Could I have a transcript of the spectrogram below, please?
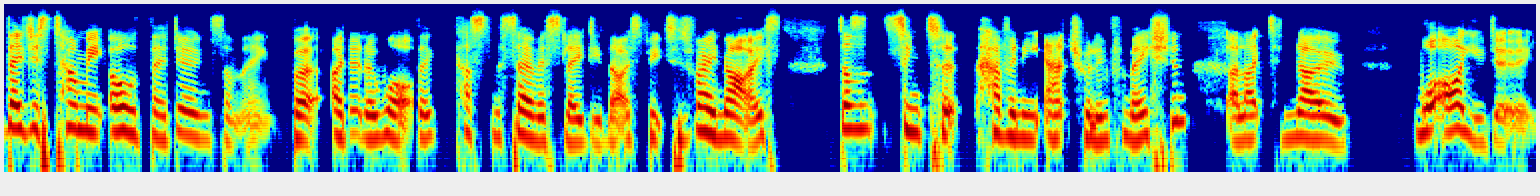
they just tell me, oh, they're doing something, but I don't know what. The customer service lady that I speak to is very nice, doesn't seem to have any actual information. I like to know what are you doing?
